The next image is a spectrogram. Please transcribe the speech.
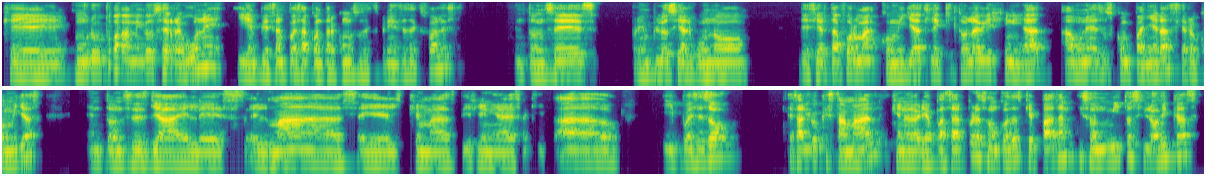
que un grupo de amigos se reúne y empiezan pues a contar como sus experiencias sexuales. Entonces, por ejemplo, si alguno de cierta forma, comillas, le quitó la virginidad a una de sus compañeras, cierro comillas, entonces ya él es el más, el que más virginidades ha quitado. Y pues eso es algo que está mal, que no debería pasar, pero son cosas que pasan y son mitos y lógicas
